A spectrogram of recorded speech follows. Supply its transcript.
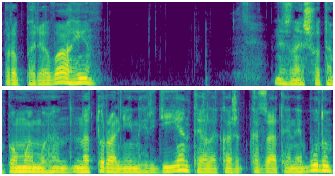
про переваги. Не знаю, що там, по-моєму, натуральні інгредієнти, але казати не буду.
